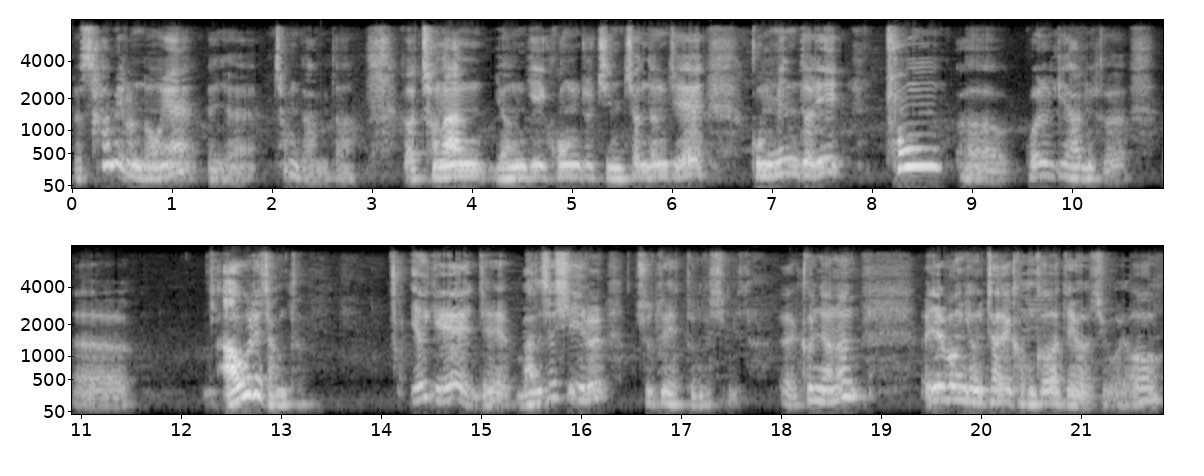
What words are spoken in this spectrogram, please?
그 3.1운동에 참가합니다. 그 천안, 영기, 공주, 진천 등지의 군민들이 총 어, 골기한 그 어, 아우레 장터 여기에 이제 만세 시위를 주도했던 것입니다. 예, 그녀는 일본 경찰의 검거가 되어지고요.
